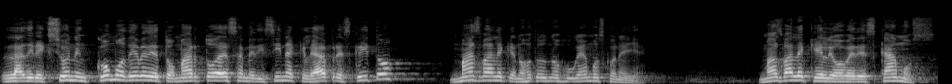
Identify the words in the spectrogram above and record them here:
la dirección en cómo debe de tomar toda esa medicina que le ha prescrito, más vale que nosotros no juguemos con ella. Más vale que le obedezcamos.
